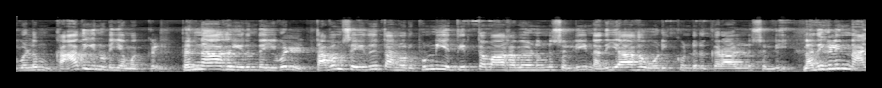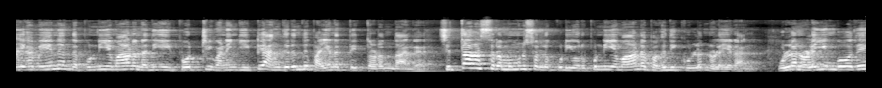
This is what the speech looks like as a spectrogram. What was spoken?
இவளும் காதியினுடைய மக்கள். பெண்ணாக இருந்த இவள் தவம் செய்து தான் ஒரு புண்ணிய தீர்த்தமாக வேணும்னு சொல்லி நதியாக ஓடிக்கொண்டிருக்கிறாள்னு சொல்லி நதிகளின் நாயகமேனு அந்த புண்ணியமான நதியை போற்றி வணங்கிட்டு அங்கிருந்து பயணத்தை தொடர்ந்தாங்க. சித்தாசிரமம்னு சொல்லக்கூடிய ஒரு புண்ணியமான பகுதிக்குள்ள நுழையிறாங்க. உள்ள நுழையும் போதே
